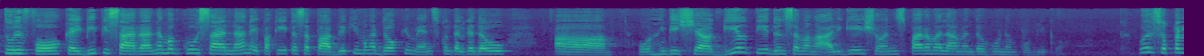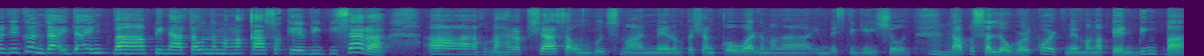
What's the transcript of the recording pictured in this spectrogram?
Tulfo kay BP Sara na magkusa na na ipakita sa public yung mga documents kung talaga daw ah, o hindi siya guilty dun sa mga allegations para malaman daw ho ng publiko. Well, sa palagay ko, ang daing pa pinataw ng mga kaso kay VP Sara. Ah, humaharap siya sa ombudsman, meron pa siyang COA ng mga investigation. Tapos sa lower court, may mga pending pa.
